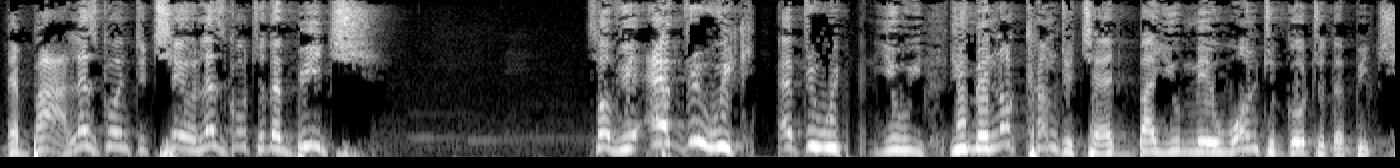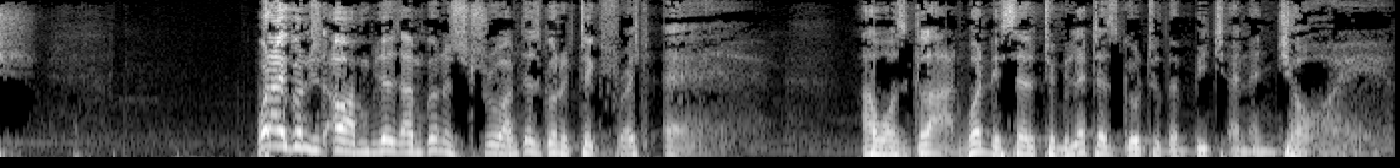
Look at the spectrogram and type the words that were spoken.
the bar. Let's go into chill. Let's go to the beach. So you every week, every week, you you may not come to church, but you may want to go to the beach. What are you going to do? Oh, I'm just I'm going to stroll. I'm just going to take fresh air. I was glad when they said to me, "Let us go to the beach and enjoy."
